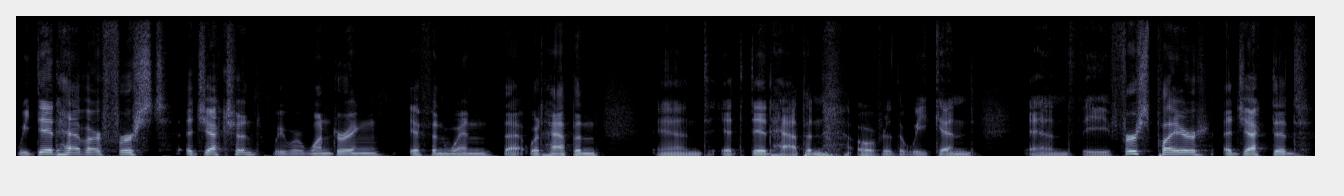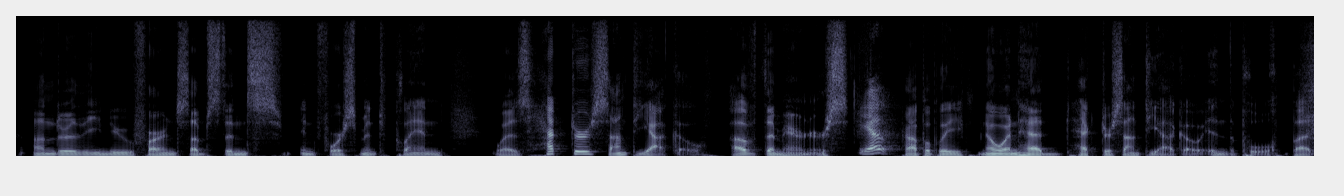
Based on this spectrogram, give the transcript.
we did have our first ejection. We were wondering if and when that would happen, and it did happen over the weekend. And the first player ejected under the new foreign substance enforcement plan was Hector Santiago of the Mariners. Yep. Probably no one had Hector Santiago in the pool, but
